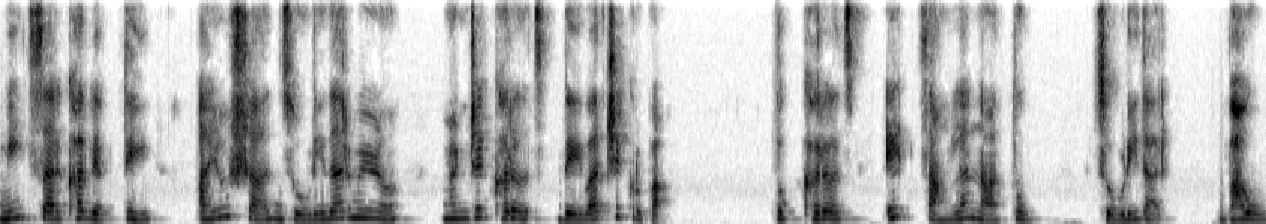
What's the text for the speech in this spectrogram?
मीच सारखा व्यक्ती आयुष्यात जोडीदार मिळणं म्हणजे खरंच देवाची कृपा. तो खरंच एक चांगला नातू जोडीदार. भाऊ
